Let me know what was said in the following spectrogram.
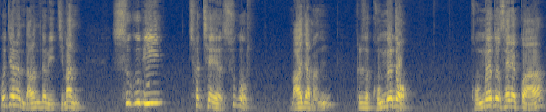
호재는 나름대로 있지만 수급이 처체예요. 수급. 맞아만 그래서 공매도 공매도 세력과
